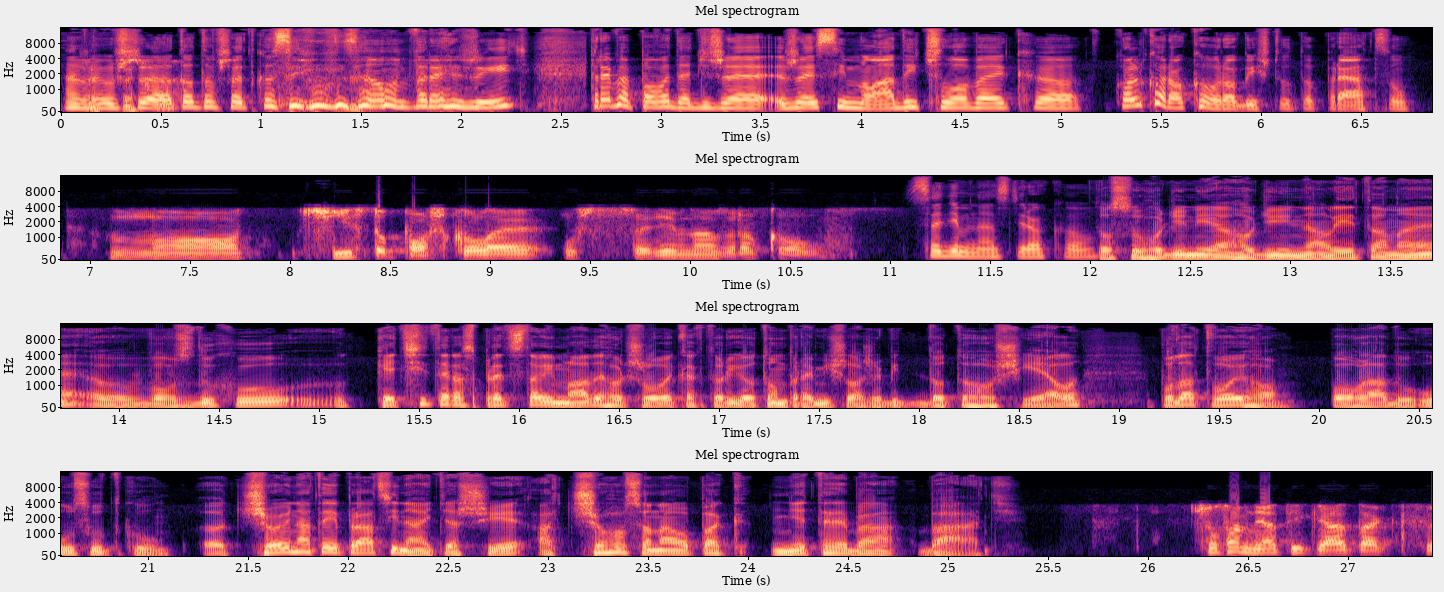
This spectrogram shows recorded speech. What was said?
a že už e, toto všetko si musel prežiť. Treba povedať, že, že si mladý človek. Koľko rokov robíš túto prácu? No, čisto po škole už 17 rokov. 17 rokov. To sú hodiny a hodiny nalietané e, vo vzduchu. Keď si teraz predstaví mladého človeka, ktorý o tom premýšľa, že by do toho šiel, podľa tvojho pohľadu, úsudku, e, čo je na tej práci najťažšie a čoho sa naopak netreba báť? Čo sa mňa týka, tak e,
